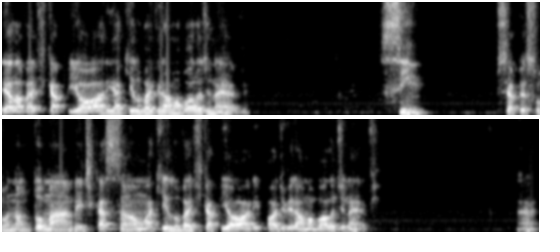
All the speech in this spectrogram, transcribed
ela vai ficar pior e aquilo vai virar uma bola de neve. Sim, se a pessoa não tomar a medicação, aquilo vai ficar pior e pode virar uma bola de neve. Né?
